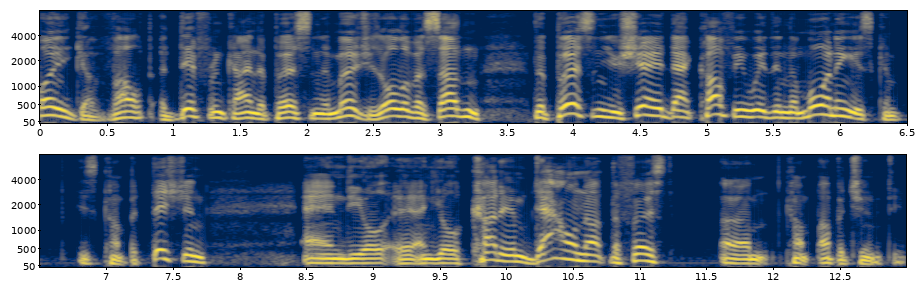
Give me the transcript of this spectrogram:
oi gewalt, a different kind of person emerges. All of a sudden, the person you shared that coffee with in the morning is com- is competition, and you'll and you'll cut him down at the first um, opportunity.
